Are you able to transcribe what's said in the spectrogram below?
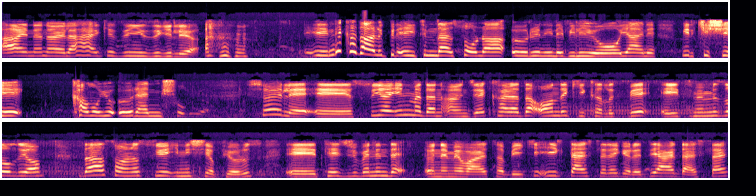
Aynen öyle. Herkesin yüzü gülüyor. E, ne kadarlık bir eğitimden sonra öğrenilebiliyor? Yani bir kişi kanoyu öğrenmiş oluyor. Şöyle e, suya inmeden önce karada 10 dakikalık bir eğitimimiz oluyor. Daha sonra suya iniş yapıyoruz. E, tecrübenin de önemi var tabii ki. İlk derslere göre diğer dersler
